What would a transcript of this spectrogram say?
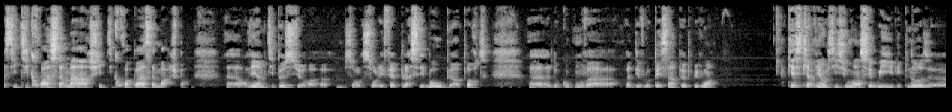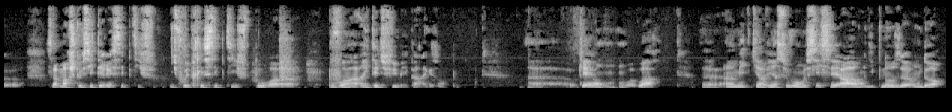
Si tu crois, ça marche. Si tu crois pas, ça marche pas. Euh, on revient un petit peu sur, euh, sur, l'effet placebo, ou peu importe. Euh, donc on, va, développer ça un peu plus loin. Qu'est-ce qui revient aussi souvent C'est oui, l'hypnose, ça marche que si tu es réceptif. Il faut être réceptif pour pouvoir arrêter de fumer, par exemple. ok, on, va voir. un mythe qui revient souvent aussi, c'est ah, en hypnose, on dort.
